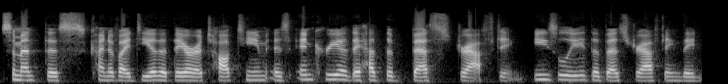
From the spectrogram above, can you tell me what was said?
cement this kind of idea that they are a top team is in Korea they had the best drafting, easily the best drafting. They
